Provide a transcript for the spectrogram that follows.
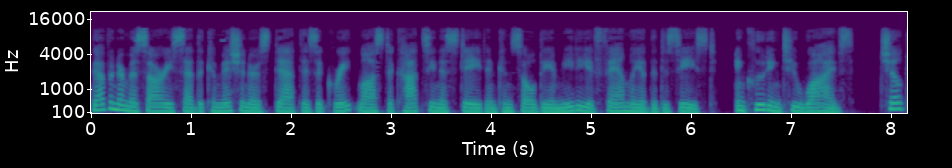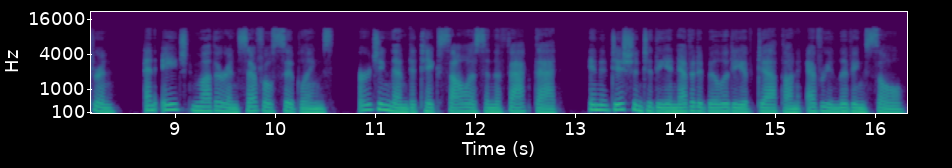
Governor Masari said the commissioner's death is a great loss to Katsina State and consoled the immediate family of the deceased, including two wives, children, an aged mother, and several siblings, urging them to take solace in the fact that, in addition to the inevitability of death on every living soul,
